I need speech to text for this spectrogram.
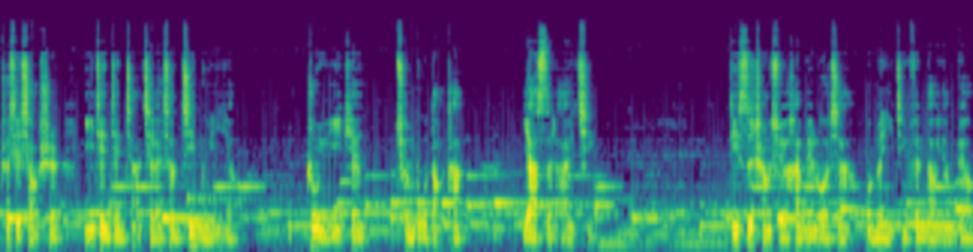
这些小事一件件加起来像积木一样，终于一天全部倒塌，压死了爱情。第四场雪还没落下，我们已经分道扬镳。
